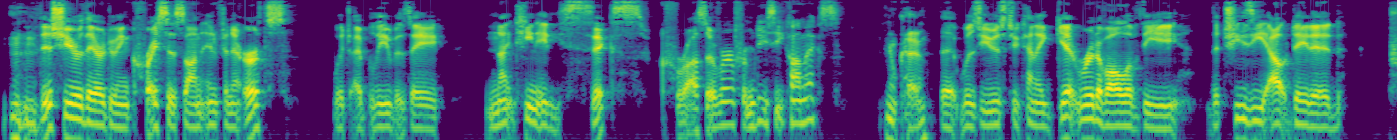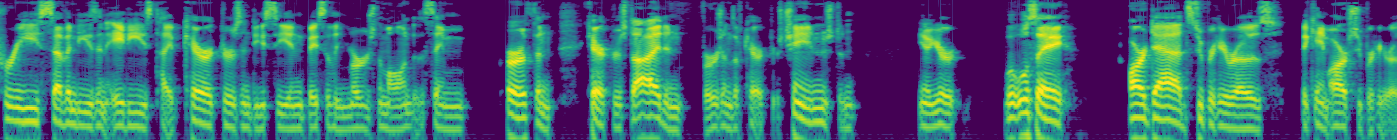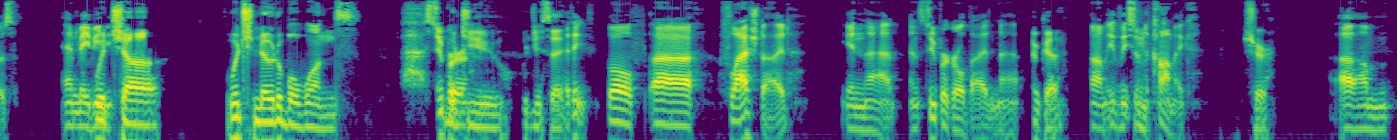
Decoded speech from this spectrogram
hmm This year they are doing Crisis on Infinite Earths, which I believe is a 1986 crossover from DC Comics Okay. that was used to kind of get rid of all of the the cheesy, outdated pre 70s and 80s type characters in DC and basically merge them all into the same Earth. And characters died, and versions of characters changed, and you know, you're we'll, we'll say our dad's superheroes became our superheroes, and maybe Which uh, which notable ones super. would you would you say? I think well, uh, Flash died in that, and Supergirl died in that. Okay, Um, at least in the comic. sure. Um,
